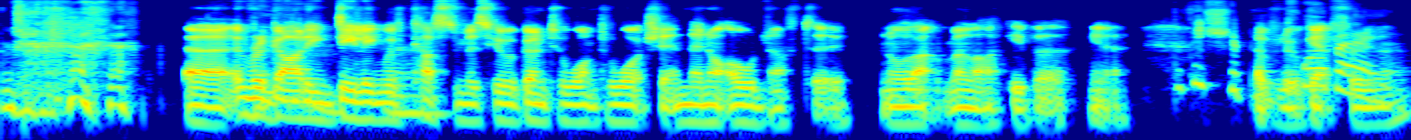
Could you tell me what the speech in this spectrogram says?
uh, regarding dealing with customers who are going to want to watch it and they're not old enough to, and all that malarkey. But yeah, but they should be hopefully we'll get through that.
